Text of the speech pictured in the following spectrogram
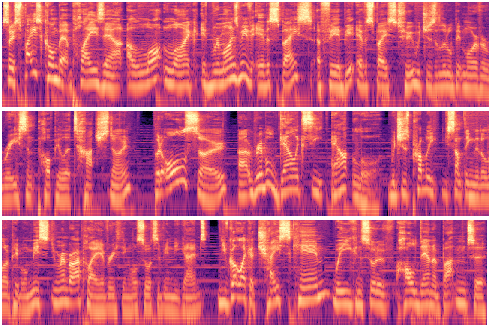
So space combat plays out a lot like, it reminds me of Everspace a fair bit, Everspace 2, which is a little bit more of a recent popular touchstone but also uh, Rebel Galaxy Outlaw, which is probably something that a lot of people miss. You remember I play everything, all sorts of indie games. You've got like a chase cam where you can sort of hold down a button to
